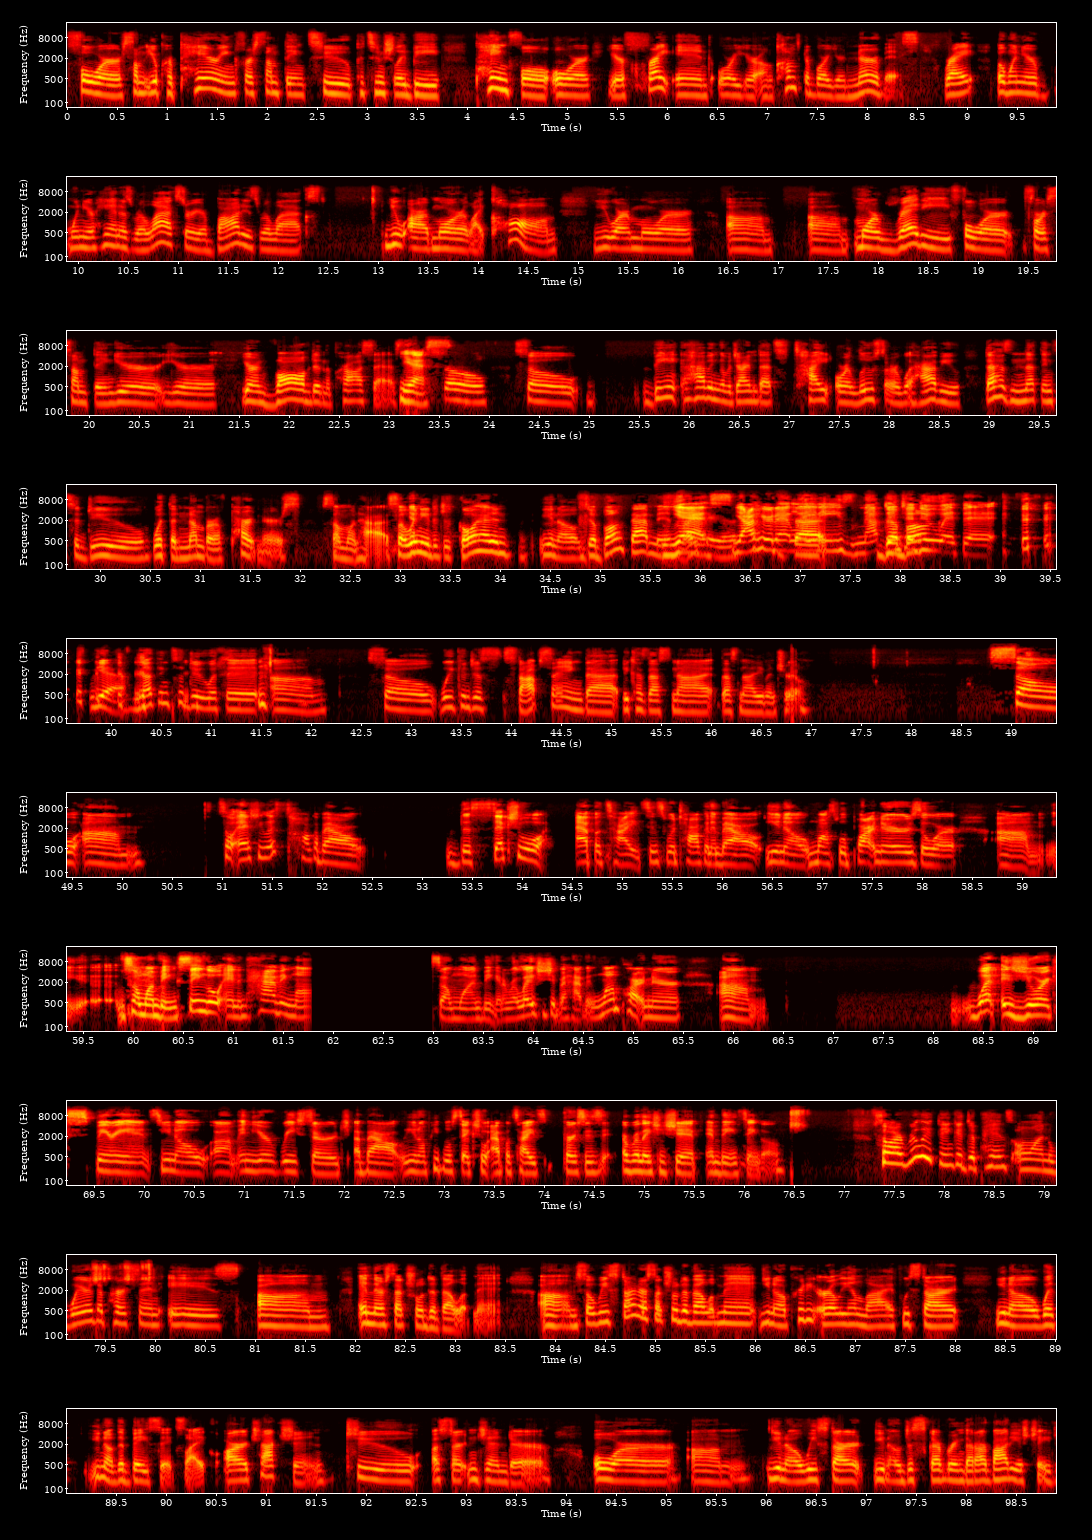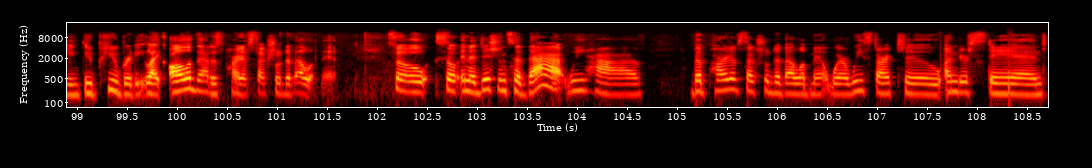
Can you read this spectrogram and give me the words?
for some you're preparing for something to potentially be painful or you're frightened or you're uncomfortable or you're nervous right? But when your when your hand is relaxed or your body's relaxed you are more like calm you are more um um more ready for for something you're you're you're involved in the process Yes. so so being having a vagina that's tight or loose or what have you, that has nothing to do with the number of partners someone has. So we need to just go ahead and you know debunk that myth. yes. there. Y'all hear that, That ladies? Nothing debunk- to do with it. yeah, nothing to do with it. Um, so we can just stop saying that because that's not that's not even true. So, um, so actually, let's talk about the sexual appetite since we're talking about you know multiple partners or um someone being single and having one someone being in a relationship and having one partner um what is your experience you know um, in your research about you know people's sexual appetites versus a relationship and being single So I really think it depends on where the person is um, in their sexual development. Um, so we start our sexual development, you know, pretty early in life. We start, you know, with you know the basics like our attraction to a certain gender, or um, you know, we start, you know, discovering that our body is changing through puberty. Like all of that is part of sexual development. So so in addition to that, we have the part of sexual development where we start to understand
